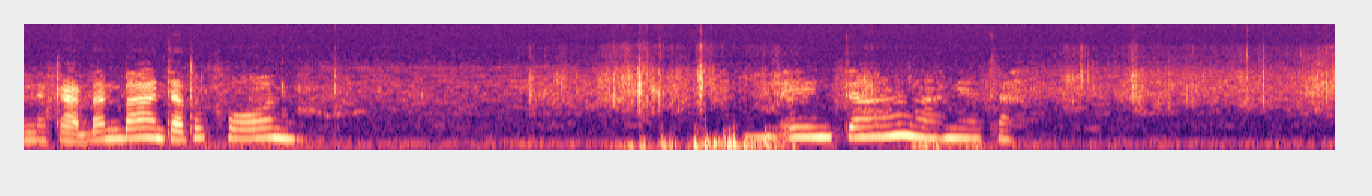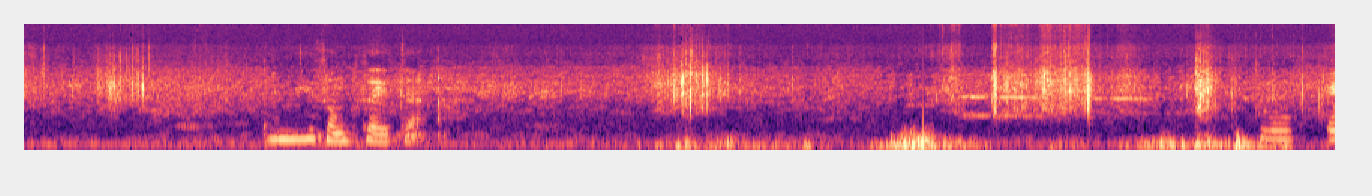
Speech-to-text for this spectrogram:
บรรยากาศบ้านๆจ้ะทุกคนเองจ้าเนี่ยจ้ะตอนนี้สงสัยจะปลูกเอ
